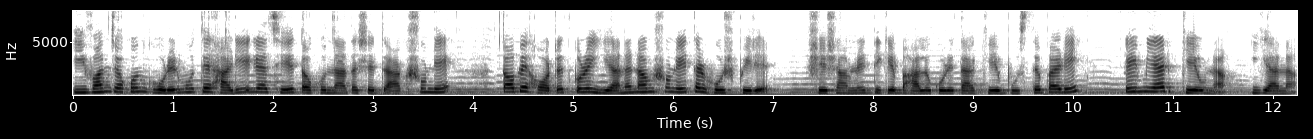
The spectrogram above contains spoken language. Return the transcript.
ইভান যখন ঘোরের মধ্যে হারিয়ে গেছে, তখন নাতাশার ডাক শুনে, তবে হঠাৎ করে ইয়ানা নাম শুনেই তার হুশ ফিরে। সে সামনের দিকে ভালো করে তাকিয়ে বুঝতে পারে, এই মেয়ার কেউ না, ইয়ানা।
